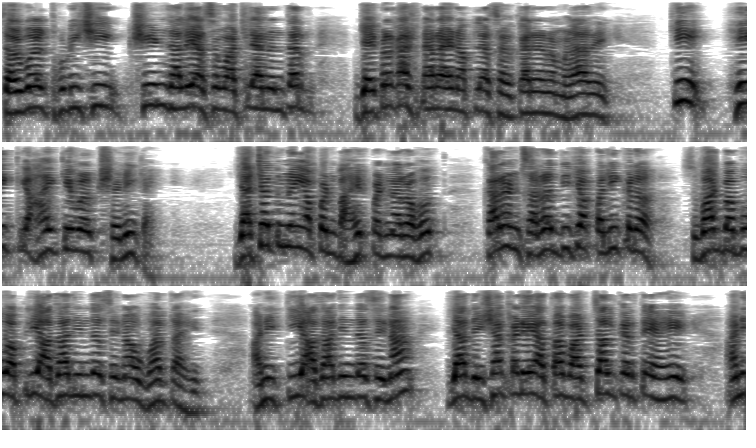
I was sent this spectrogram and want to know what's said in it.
चळवळ थोडीशी क्षीण झाली असं वाटल्यानंतर जयप्रकाश नारायण आपल्या सहकार्यांना म्हणाले की हे हा केवळ क्षणिक आहे. ज्याच्यातूनही आपण बाहेर पडणार आहोत कारण सरहद्दीच्या पलीकडं सुभाषबाबू आपली आझाद हिंद सेना उभारत आहेत. आणि ती आझाद हिंद सेना या देशाकडे आता वाटचाल करते आहे आणि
